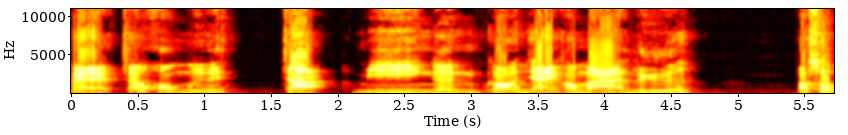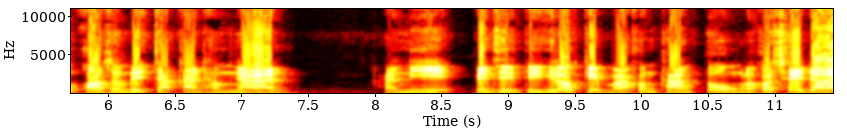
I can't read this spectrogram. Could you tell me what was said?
48 เจ้าของมือจะมีเงินก้อนใหญ่เข้ามา หรือประสบความสำเร็จจากการทำงาน อันนี้เป็นสถิติที่เราเก็บมาค่อนข้างตรง แล้วก็ใช้ได้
